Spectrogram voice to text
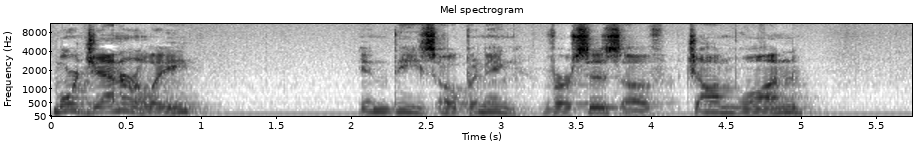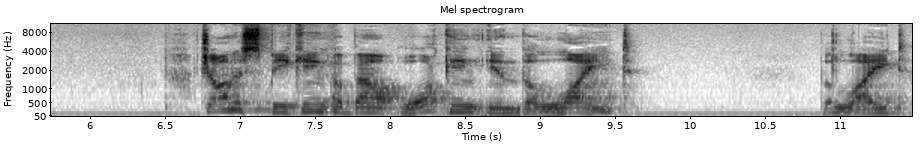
More generally, in these opening verses of John 1, John is speaking about walking in the light, the light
